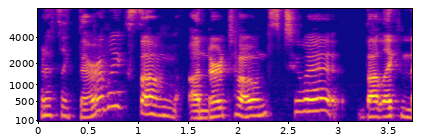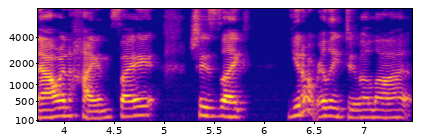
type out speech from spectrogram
But it's like there are like some undertones to it that, like, now in hindsight, she's like, you don't really do a lot.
